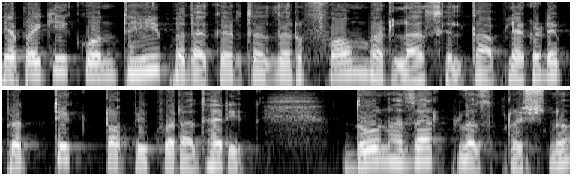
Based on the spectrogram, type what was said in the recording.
यापैकी कोणत्याही पदाकरिता जर फॉर्म भरला असेल तर आपल्याकडे प्रत्येक टॉपिकवर आधारित दोन हजार प्लस प्रश्न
